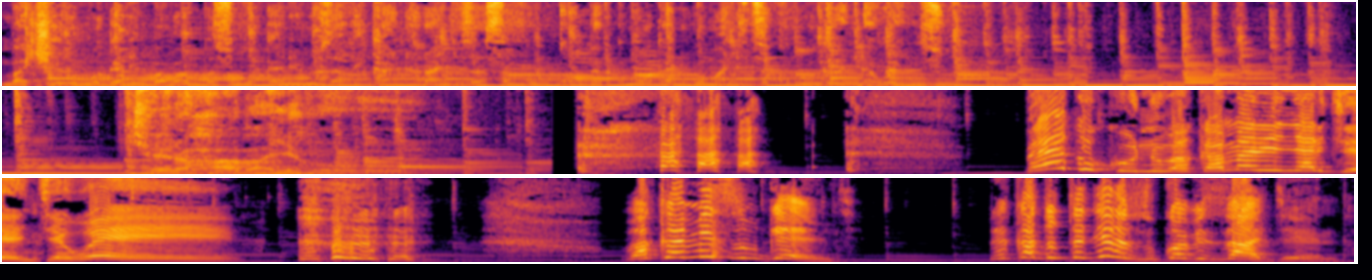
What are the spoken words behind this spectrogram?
Mbacira umugani mbabambuze umugani ntuzave kantarangiza asanga ubukombe bw'umugani bumanitse ku muganda w'inzu. Kera habayeho mbega ukuntu bakame ari inyaryenge we! Bakamize ubwenge. Reka dutegereze uko bizagenda.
